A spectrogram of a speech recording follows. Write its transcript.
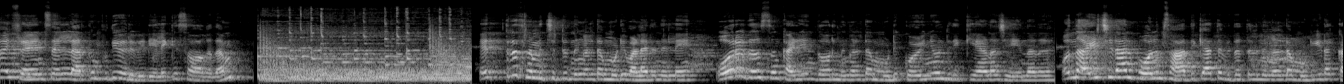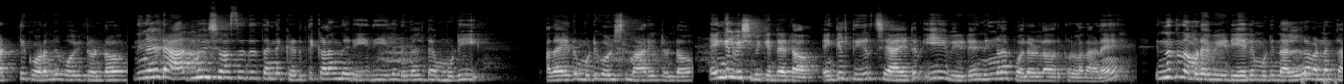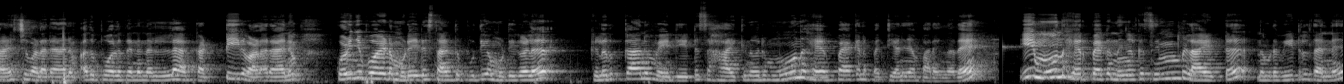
Hi friends എല്ലാവർക്കും പുതിയൊരു വീഡിയോയിലേക്ക് സ്വാഗതം. എത്ര ശ്രമിച്ചിട്ട് നിങ്ങളുടെ മുടി വളരുന്നില്ലേ? ഓരോ ദിവസം കഴിയും തോറും നിങ്ങളുടെ മുടി കൊഴിഞ്ഞുകൊണ്ടിരിക്കുകയാണോ ചെയ്യുന്നത്? ഒന്ന് അഴിച്ചിടാൻ പോലും സാധിക്കാത്ത വിധത്തിൽ നിങ്ങളുടെ മുടിയുടെ കട്ടി കുറഞ്ഞു പോയിട്ടുണ്ടോ? നിങ്ങളുടെ ആത്മവിശ്വാസത്തെ തന്നെ കെടുത്തിക്കളഞ്ഞ രീതിയിൽ നിങ്ങളുടെ മുടി അതായത് മുടി കൊഴിച്ചിൽ മാറിയിട്ടുണ്ടോ? എങ്കിൽ വിഷമിക്കണ്ട കേട്ടോ. എങ്കിൽ തീർച്ചയായിട്ടും ഈ വീഡിയോ നിങ്ങളെ പോലുള്ളവർക്കുള്ളതാണേ ഇന്നത്തെ നമ്മുടെ വീഡിയോയിൽ മുടി നല്ലവണ്ണം തഴച്ച് വളരാനും അതുപോലെ തന്നെ നല്ല കട്ടിയിൽ വളരാനും കൊഴിഞ്ഞുപോയുടെ മുടിയുടെ സ്ഥാനത്ത് പുതിയ മുടികൾ കിളിർക്കാനും വേണ്ടിയിട്ട് സഹായിക്കുന്ന ഒരു മൂന്ന് ഹെയർ പാക്കിനെ പറ്റിയാണ് ഞാൻ പറയുന്നത്. ഈ മൂന്ന് ഹെയർ പാക്ക് നിങ്ങൾക്ക് സിമ്പിളായിട്ട് നമ്മുടെ വീട്ടിൽ തന്നെ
